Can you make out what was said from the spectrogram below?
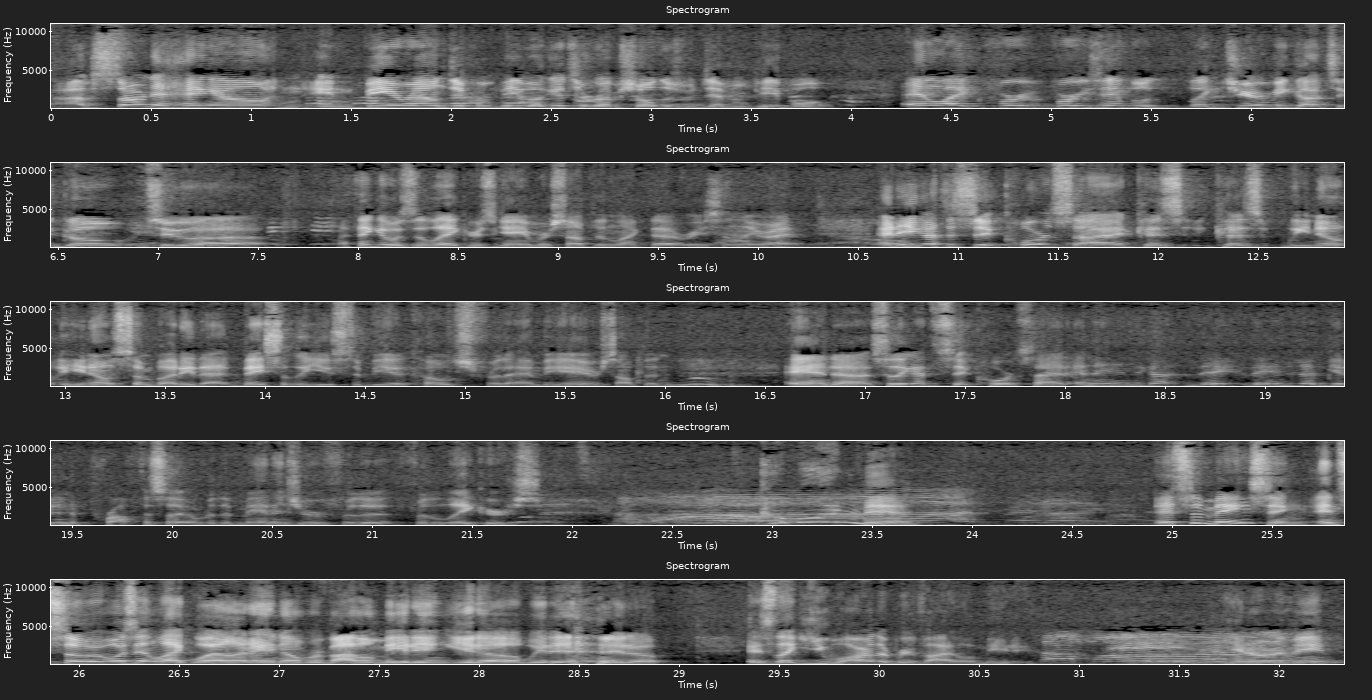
I'm starting to hang out and, and be around different people. I get to rub shoulders with different people. And like for for example, like Jeremy got to go to uh, I think it was the Lakers game or something like that recently, right? And he got to sit courtside because because we know he knows somebody that basically used to be a coach for the NBA or something, and uh, so they got to sit courtside, and they ended, got, they, they ended up getting to prophesy over the manager for the for the Lakers. Come on, man. It's amazing. And so it wasn't like, well, it ain't no revival meeting, you know, we didn't, you know. It's like you are the revival meeting. Come on. You know what I mean?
